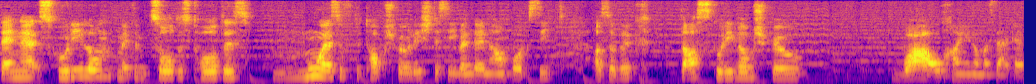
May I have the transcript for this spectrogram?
Dann Skurrilum mit dem Zoo des Todes muss auf der Top-Spielliste sein, wenn ihr in Hamburg seid. Also wirklich das Skurrilum-Spiel, wow, kann ich nur sagen.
